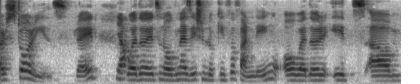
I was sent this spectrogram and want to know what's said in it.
our stories right Yeah. whether it's an organization looking for funding or whether it's um,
